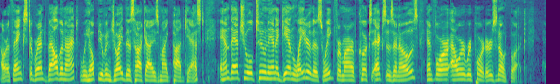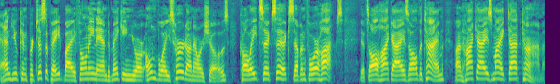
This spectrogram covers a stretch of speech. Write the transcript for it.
Our thanks to Brent Balbinot. We hope you've enjoyed this Hawkeyes Mike podcast and that you'll tune in again later this week for Marv Cook's X's and O's and for our reporter's notebook. And you can participate by phoning and making your own voice heard on our shows. Call 866 74 Hawks. It's all Hawkeyes all the time on HawkeyesMike.com.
